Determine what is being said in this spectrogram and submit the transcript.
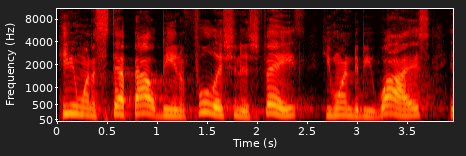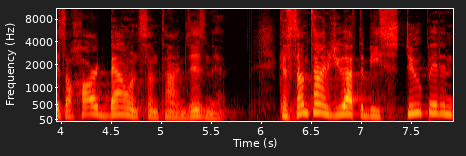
He didn't want to step out being foolish in his faith. He wanted to be wise. It's a hard balance sometimes, isn't it? Because sometimes you have to be stupid in,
